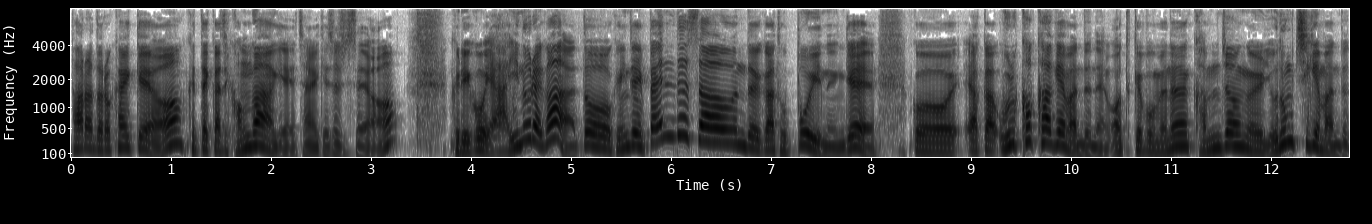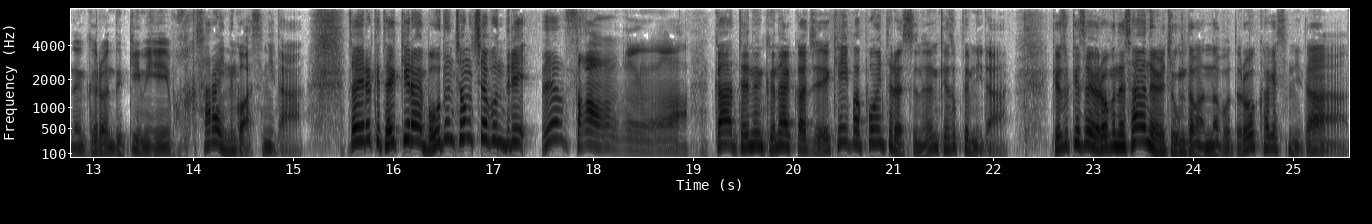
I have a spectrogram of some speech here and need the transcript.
바라도록 할게요. 그때까지 건강하게 잘 계셔주세요. 그리고 야, 이 노래가 또 굉장히 밴드 사운드가 돋보이는 게, 그 약간 울컥하게 만드는, 어떻게 보면은 감정을 요동치게 만드는 그런 느낌이 확 살아있는 것 같습니다. 자, 이렇게 데키라의 모든 청취자분들이 가 되는 그날까지 케이팝 포인트 레슨은 계속됩니다. 계속해서 여러분의 사연을 조금 더 만나보도록 하겠습니다.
